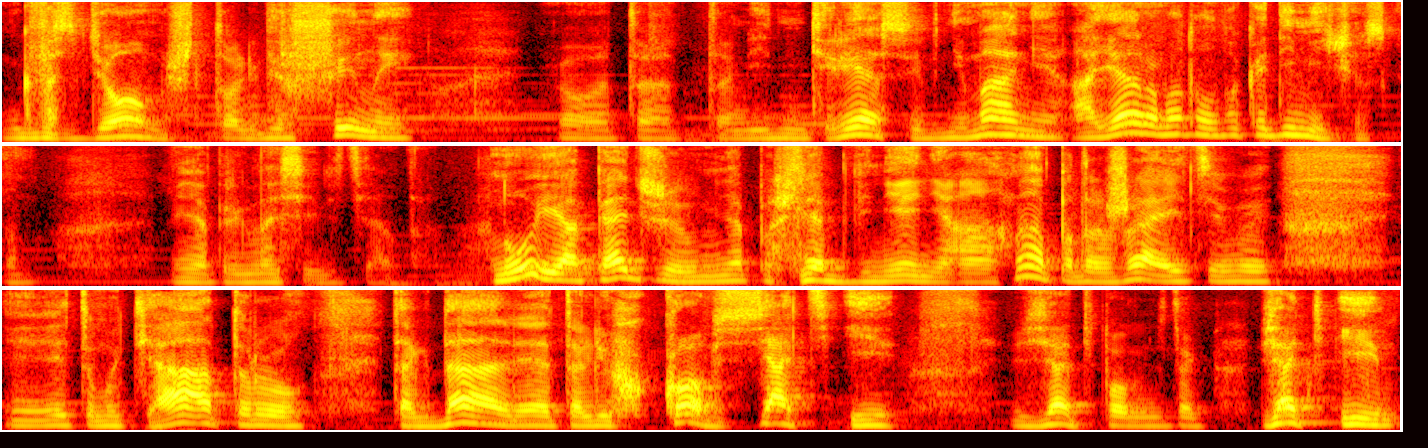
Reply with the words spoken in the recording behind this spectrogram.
гвоздем, что ли, вершиной вот, а, там, и интерес, и внимание. А я работал в академическом. Меня пригласили в театр. Ну и опять же у меня пошли обвинения. Ага, подражаете вы э, этому театру и так далее. Это легко взять и взять, помню так, взять и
